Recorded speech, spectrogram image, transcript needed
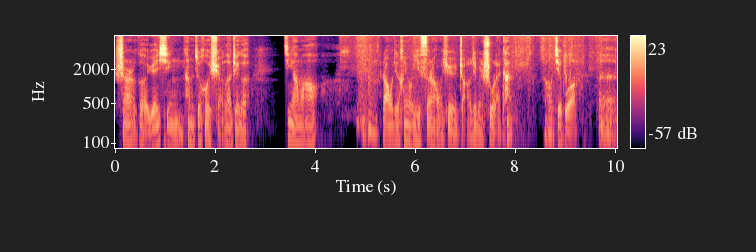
十二个原型，他们最后选了这个金羊毛。然后我觉得很有意思，然后我去找了这本书来看，然后结果，呃，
